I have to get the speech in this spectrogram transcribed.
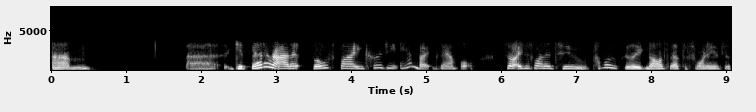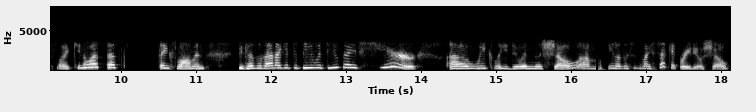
um, uh, get better at it, both by encouraging and by example. So I just wanted to publicly acknowledge that this morning. It's just like, you know what? That's thanks, mom, and because of that, I get to be with you guys here uh, weekly doing this show. Um, you know, this is my second radio show.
